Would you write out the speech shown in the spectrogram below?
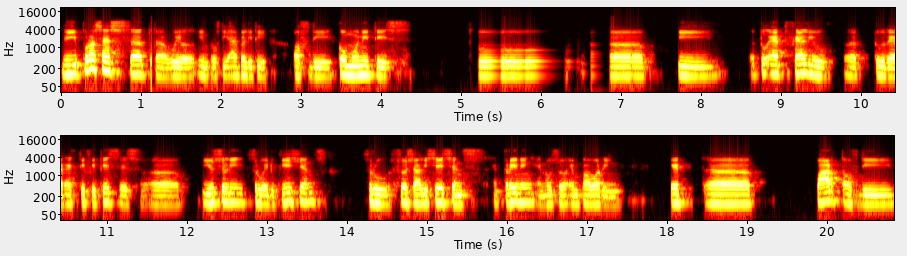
The process that uh, will improve the ability of the communities to uh, be to add value uh, to their activities is uh, usually through educations, through socializations and training, and also empowering. It part of the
